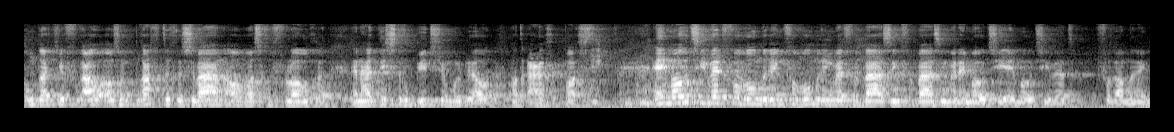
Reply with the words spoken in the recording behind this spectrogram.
omdat je vrouw als een prachtige zwaan al was gevlogen en haar distributiemodel had aangepast. Emotie werd verwondering, verwondering werd verbazing, verbazing werd emotie, emotie werd verandering.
